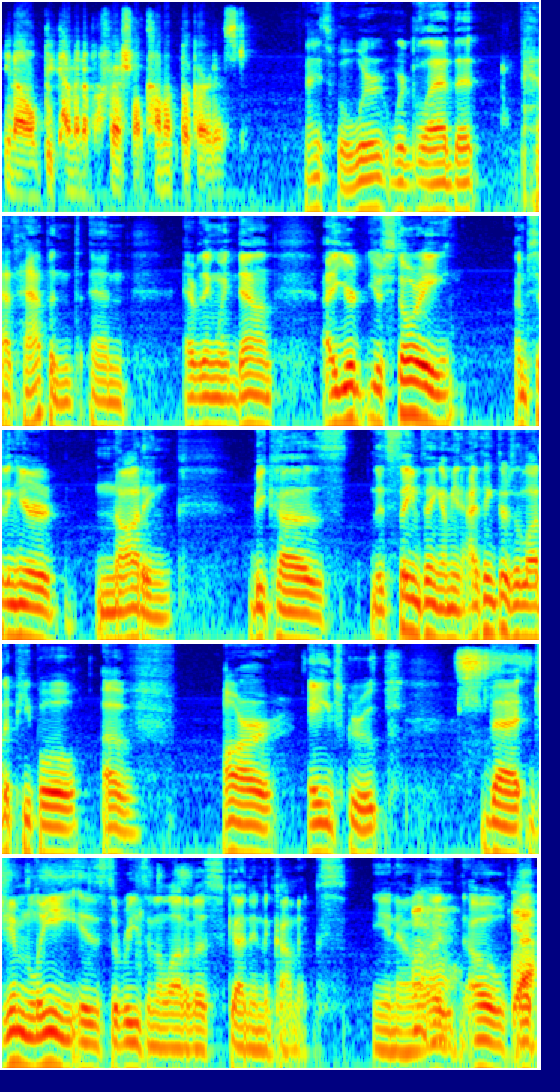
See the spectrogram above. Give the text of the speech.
you know, becoming a professional comic book artist. Nice. Well, we're we're glad that has happened and everything went down. Uh, your your story, I'm sitting here nodding because the same thing. I mean, I think there's a lot of people of our age group that Jim Lee is the reason a lot of us got into comics. You know, mm-hmm. oh, yeah.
